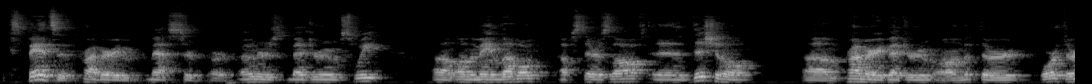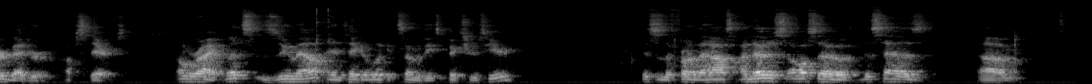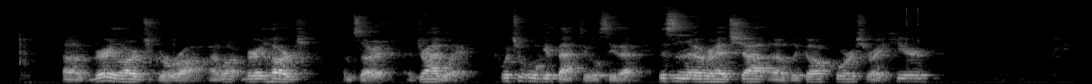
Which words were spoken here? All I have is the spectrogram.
expansive primary master or owner's bedroom suite um, on the main level, upstairs loft, and an additional um, primary bedroom on the third or third bedroom upstairs. All right, let's zoom out and take a look at some of these pictures here. This is the front of the house. I noticed also this has um, a very large garage, a very large, I'm sorry, a driveway which we'll get back to. We'll see that. This is an overhead shot of the golf course right here.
